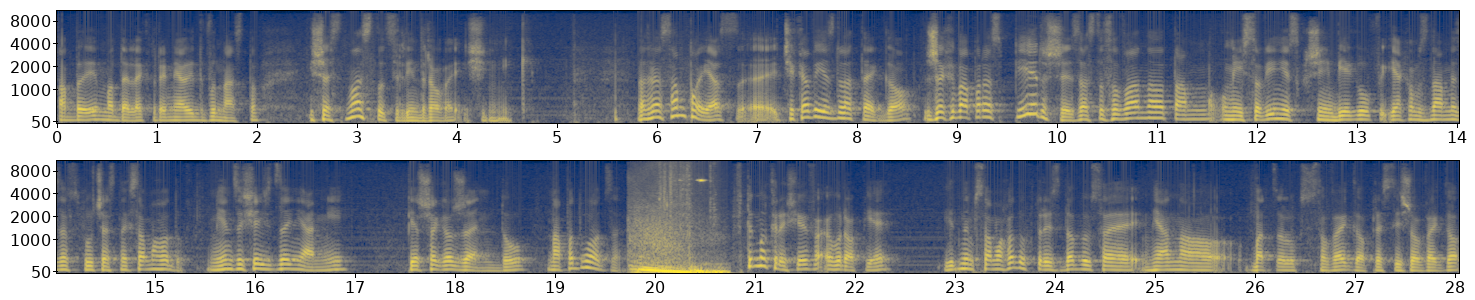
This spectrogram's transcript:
a były modele, które miały 12 i 16-cylindrowe silniki. Natomiast sam pojazd e, ciekawy jest dlatego, że chyba po raz pierwszy zastosowano tam umiejscowienie skrzyni biegów, jaką znamy ze współczesnych samochodów, między siedzeniami pierwszego rzędu na podłodze. W tym okresie w Europie jednym z samochodów, który zdobył sobie miano bardzo luksusowego, prestiżowego,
